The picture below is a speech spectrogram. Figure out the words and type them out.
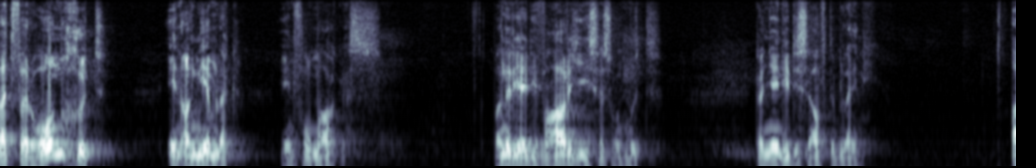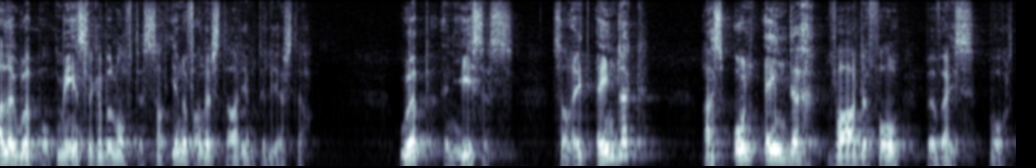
wat vir hom goed en aanneemlik en volmaak is. Wanneer jy die ware Jesus ontmoet, kan jy nie dieselfde bly nie. Alle hoop op menslike beloftes sal een of ander stadium teleurstel. Hoop in Jesus sal uiteindelik as oneindig waardevol bewys word.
